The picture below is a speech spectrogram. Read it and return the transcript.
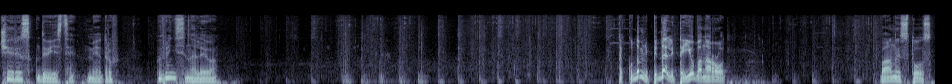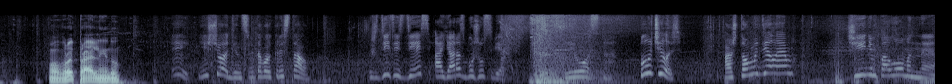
Через 200 метров повернись налево. Так куда мне педали-то, ёба народ? Банный стос. О, вроде правильно иду. Эй, еще один световой кристалл. Ждите здесь, а я разбужу свет. Лиоста. Получилось. А что мы делаем? Чиним поломанное.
